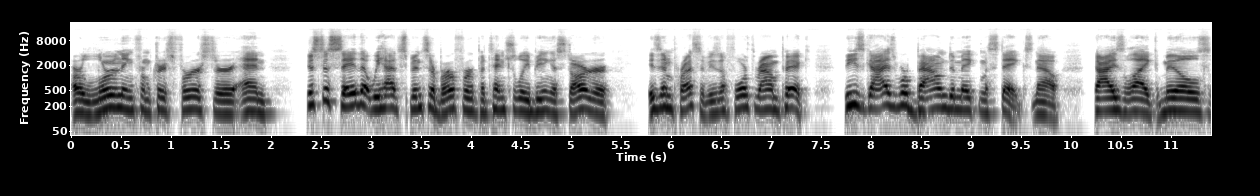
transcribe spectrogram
are learning from Chris Foerster, and just to say that we had Spencer Burford potentially being a starter is impressive. He's a fourth round pick. These guys were bound to make mistakes. Now, guys like Mills,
